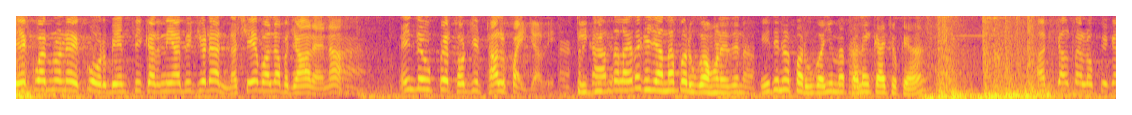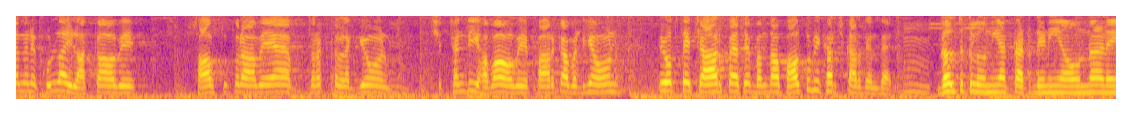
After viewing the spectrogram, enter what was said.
ਇੱਕ ਵਾਰ ਉਹਨਾਂ ਨੇ ਇੱਕ ਹੋਰ ਬੇਨਤੀ ਕਰਨੀ ਆ ਵੀ ਜਿਹੜਾ ਨਸ਼ੇ ਵਾਲਾ ਬਾਜ਼ਾਰ ਹੈ ਨਾ ਇਹਦੇ ਉੱਪਰ ਥੋੜੀ ਜਿਹੀ ਠੱਲ ਪਾਈ ਜਾਵੇ। ਸਰਕਾਰ ਦਾ ਲੱਗਦਾ ਖਜ਼ਾਨਾ ਭਰੂਗਾ ਹੁਣ ਇਹਦੇ ਨਾਲ। ਇਹਦੇ ਨਾਲ ਭਰੂਗਾ ਜੀ ਮੈਂ ਪਹਿਲਾਂ ਹੀ ਕਹਿ ਚੁੱਕਿਆ। ਅੱਜ ਕੱਲ ਤਾਂ ਲੋਕੀ ਕਹਿੰਦੇ ਨੇ ਖੁੱਲਾ ਇਲਾਕਾ ਹੋਵੇ ਸਾਫ਼ ਸੁਥਰਾ ਹੋਵੇ ਦਰਖਤ ਲੱਗੇ ਹੋਣ ਠੰਡੀ ਹਵਾ ਹੋਵੇ ਪਾਰਕਾਂ ਵੱਡੀਆਂ ਹੋਣ ਤੇ ਉੱਥੇ ਚਾਰ ਪੈਸੇ ਬੰਦਾ ਫालतू ਵੀ ਖਰਚ ਕਰ ਦਿੰਦਾ ਹੈ ਗਲਤ ਕਲੋਨੀਆਂ ਕੱਟ ਦੇਣੀਆਂ ਉਹਨਾਂ ਨੇ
